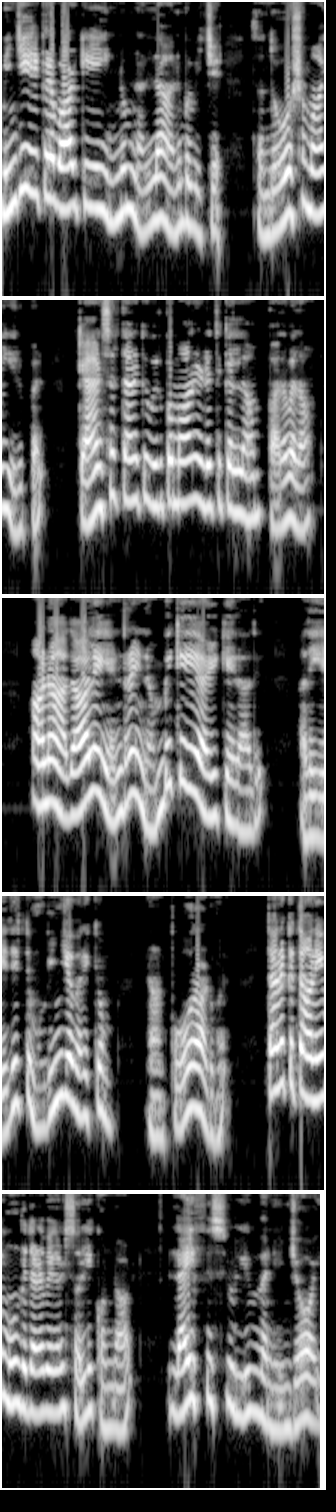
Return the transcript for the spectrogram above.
மிஞ்சி இருக்கிற வாழ்க்கையை இன்னும் நல்லா அனுபவிச்சு சந்தோஷமாய் இருப்பேன். கேன்சர் தனக்கு விருப்பமான இடத்துக்கெல்லாம் பரவலாம். ஆனால் அதால என்ற நம்பிக்கையை அழிக்க இயலாது அதை எதிர்த்து முடிஞ்ச வரைக்கும் நான் போராடுவேன். தனக்கு தானே மூன்று தடவைகள் சொல்லி கொண்டாள் life is to live and enjoy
